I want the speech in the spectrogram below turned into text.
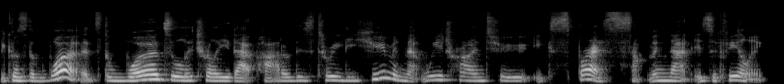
Because the words, the words are literally that part of this 3D human that we're trying to express something that is a feeling.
